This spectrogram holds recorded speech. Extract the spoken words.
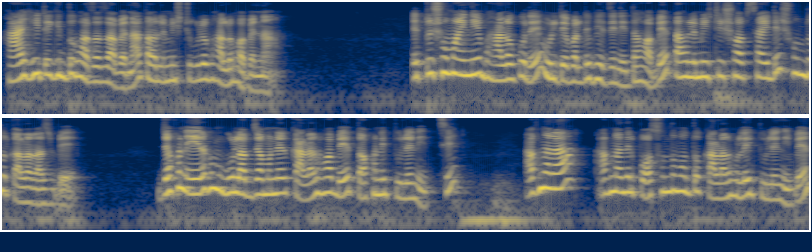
হাই হিটে কিন্তু ভাজা যাবে না, তাহলে মিষ্টিগুলো ভালো হবে না। একটু সময় নিয়ে ভালো করে উল্টে পাল্টে ভেজে নিতে হবে, তাহলে মিষ্টির সব সাইডে সুন্দর কালার আসবে। যখন এরকম গোলাপ জামুনের কালার হবে, তখনই তুলে নিচ্ছি। আপনারা আপনাদের পছন্দ মতো কালার হলেই তুলে নেবেন।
